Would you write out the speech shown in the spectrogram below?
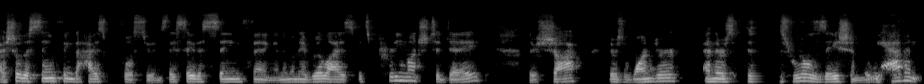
I show the same thing to high school students. They say the same thing. And then when they realize it's pretty much today, there's shock, there's wonder, and there's this realization that we haven't,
